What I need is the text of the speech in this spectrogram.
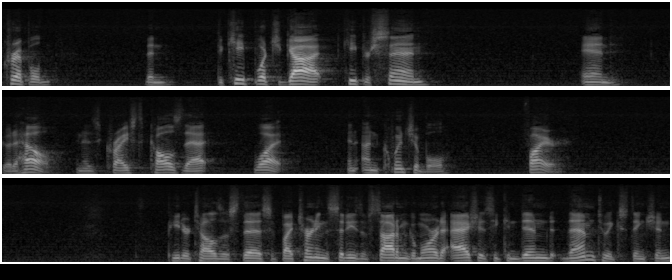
crippled than to keep what you got, keep your sin, and go to hell. And as Christ calls that, what? An unquenchable fire. Peter tells us this if by turning the cities of Sodom and Gomorrah to ashes, he condemned them to extinction,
